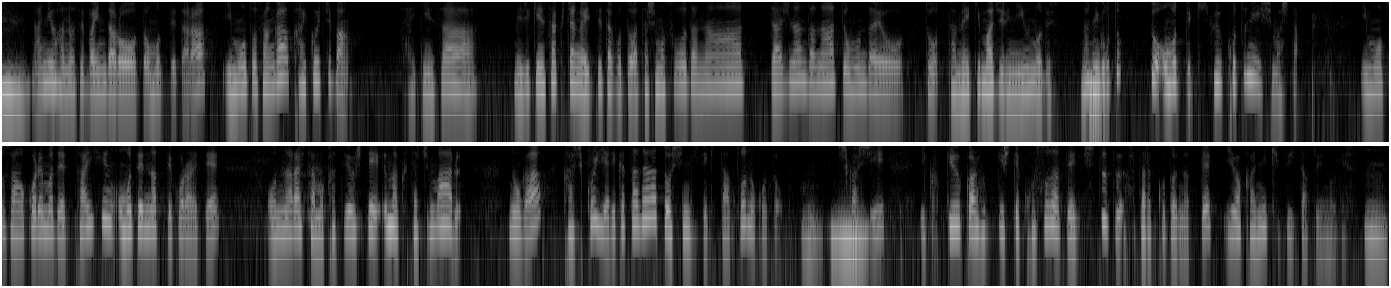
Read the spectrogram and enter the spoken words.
うん。何を話せばいいんだろうと思ってたら妹さんが開口一番最近さメリケンサクちゃんが言ってたこと私もそうだな大事なんだなって思うんだよとため息混じりに言うのです。何事、と思って聞くことにしました妹さんはこれまで大変表になってこられて女らしさも活用してうまく立ち回るのが賢いやり方だと信じてきたとのこと、うん。うん。しかし育休から復帰して子育てしつつ働くことになって違和感に気づいたというのです。うん。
